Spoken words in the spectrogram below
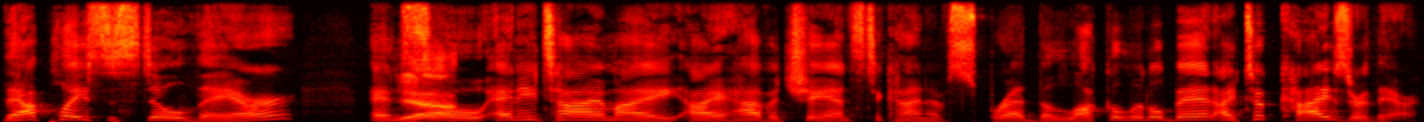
that place is still there. And Yeah. so anytime I, I have a chance to kind of spread the luck a little bit, I took Kaiser there.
